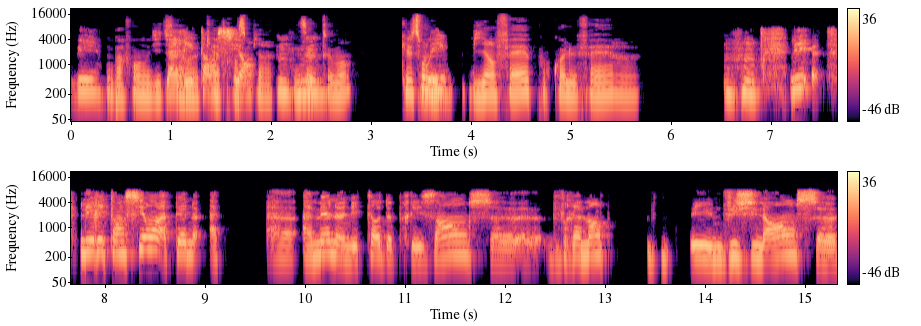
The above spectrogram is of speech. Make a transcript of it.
Oui. Ou parfois on nous dit de La faire rétention. quatre inspira- Mhm. Exactement. Quels sont Oui. les bienfaits? Pourquoi le faire? Mhm. Les, les rétentions appellent- a- a- amènent un état de présence euh, vraiment et une vigilance euh,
